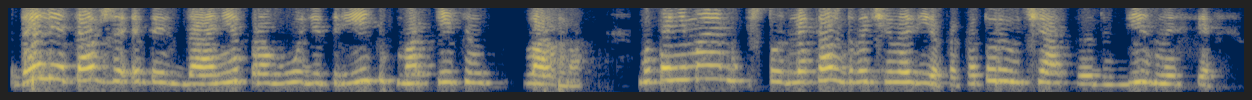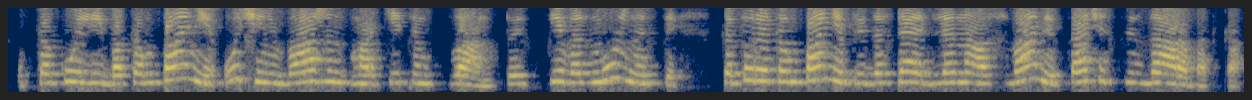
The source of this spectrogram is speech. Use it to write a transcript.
Далее также это издание проводит рейтинг маркетинг-планов. Мы понимаем, что для каждого человека, который участвует в бизнесе, в какой-либо компании очень важен маркетинг-план, то есть те возможности, которые компания предоставит для нас с вами в качестве заработка.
